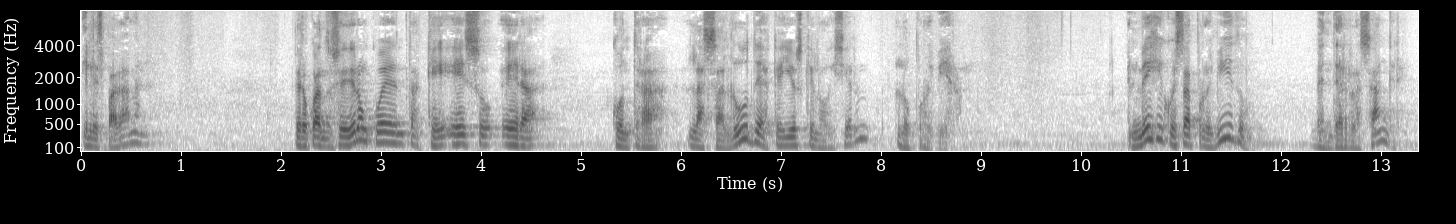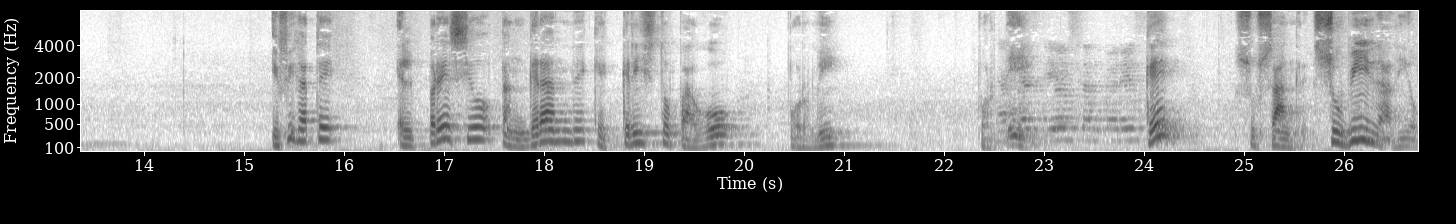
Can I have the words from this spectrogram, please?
y les pagaban. Pero cuando se dieron cuenta que eso era contra la salud de aquellos que lo hicieron, lo prohibieron. En México está prohibido vender la sangre. Y fíjate el precio tan grande que Cristo pagó por mí, por ti. ¿Qué? Su sangre, su vida dio.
